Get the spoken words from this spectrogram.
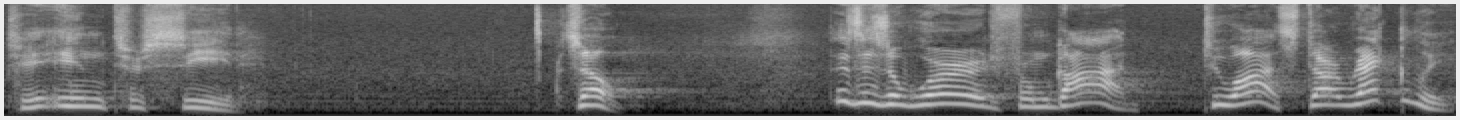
to intercede. So, this is a word from God to us directly.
